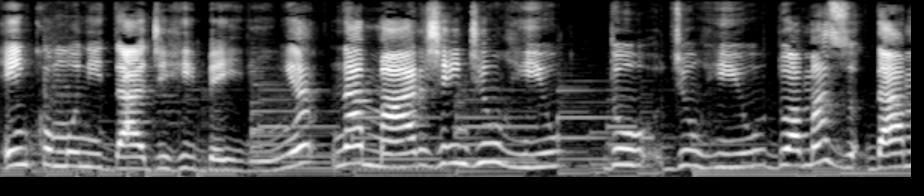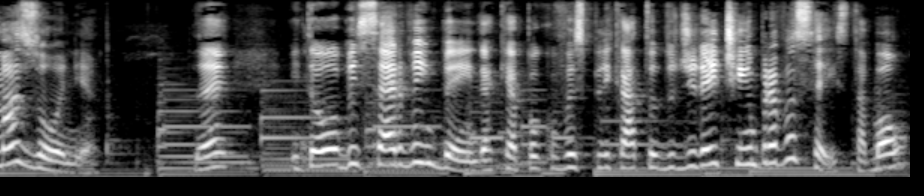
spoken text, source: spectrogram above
em comunidade ribeirinha na margem de um rio do, de um rio do Amazo da Amazônia, né? Então observem bem, daqui a pouco eu vou explicar tudo direitinho para vocês, tá bom?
